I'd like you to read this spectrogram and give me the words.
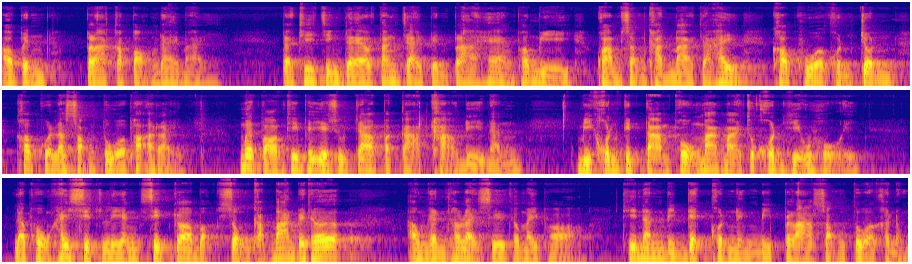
เอาเป็นปลากระป๋องได้ไหม แต่ที่จริงแล้วตั้งใจเป็นปลาแห้ง เพราะมีความสำคัญมากจะให้ครอบครัวคนจน ครอบครัวละสองตัวเพราะอะไร เมื่อตอนที่พระเยซูเจ้าประกาศข่าวดีนั้น มีคนติดตามพงมากมาย ทุกคนหิวโหย แล้วพงค์ให้สิทธิ์เลี้ยงสิทธิ์ก็บอกส่งกลับบ้านไปเถอะเอาเงินเท่าไหร่ซื้อก็ไม่พอ ที่นั่นมีเด็กคนหนึ่งมีปลาสองตัวขนม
